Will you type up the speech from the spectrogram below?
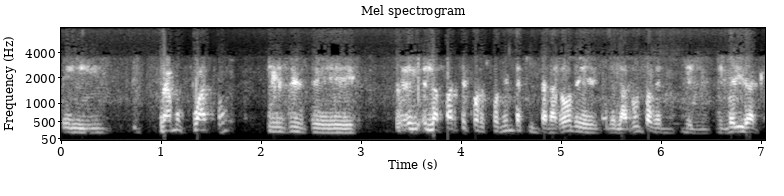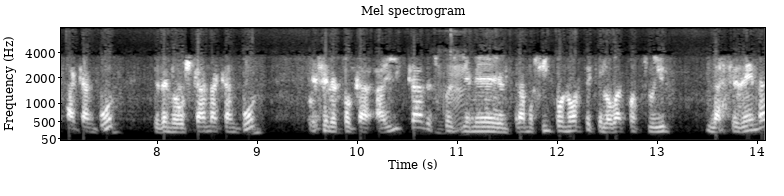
el tramo cuatro, que es desde la parte correspondiente a Quintana Roo de, la ruta de, Mérida a Cancún, desde Noroscan a Cancún, ese le toca a Ica, después viene el tramo 5 norte que lo va a construir la Sedena,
